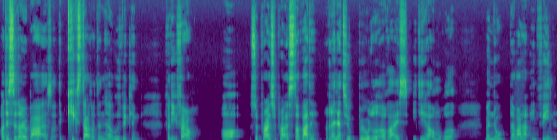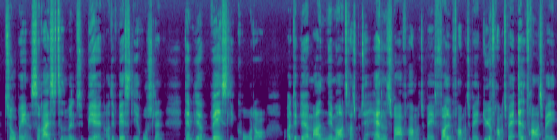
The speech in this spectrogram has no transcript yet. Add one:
Og det sætter jo bare, altså det kickstarter den her udvikling. Fordi før, og surprise, surprise, der var det relativt bøvlet at rejse i de her områder. Men nu, der var der en fin togbane, så rejsetiden mellem Sibirien og det vestlige Rusland, den bliver væsentligt kortere og det bliver meget nemmere at transportere handelsvarer frem og tilbage, folk frem og tilbage, dyr frem og tilbage, alt frem og tilbage.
